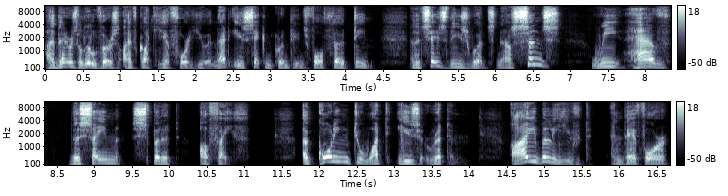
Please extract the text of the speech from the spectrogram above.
uh, there is a little verse I've got here for you, and that is 2 Corinthians 4.13. And it says these words, Now since we have the same spirit of faith, according to what is written, I believed and therefore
